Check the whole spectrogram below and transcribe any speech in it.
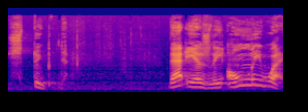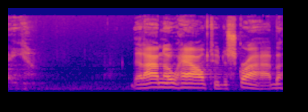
stupid. That is the only way that I know how to describe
